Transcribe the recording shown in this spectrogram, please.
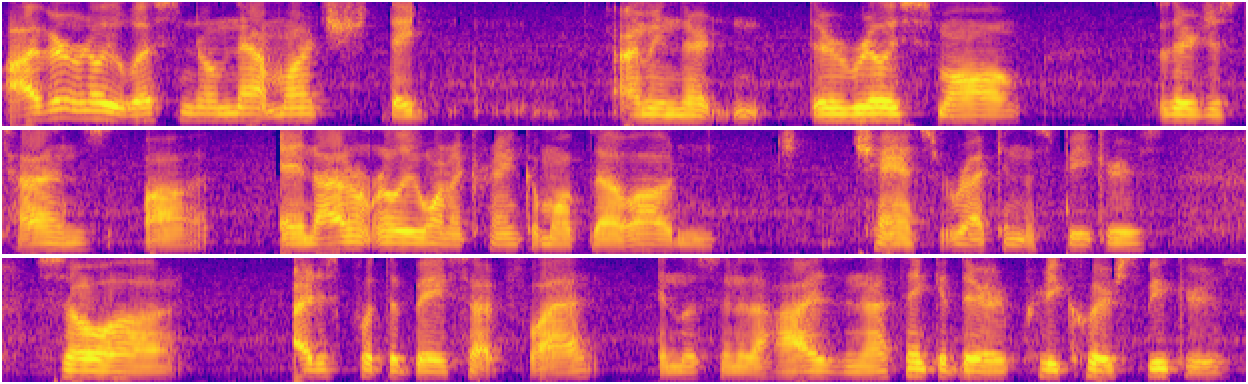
I haven't really listened to them that much. They, I mean, they're they're really small. They're just tens, uh, and I don't really want to crank them up that loud and chance wrecking the speakers. So uh, I just put the bass at flat and listen to the highs, and I think they're pretty clear speakers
